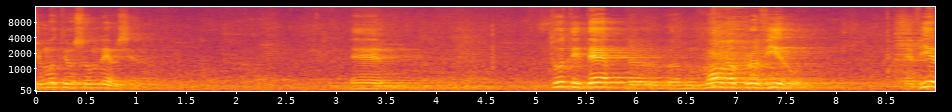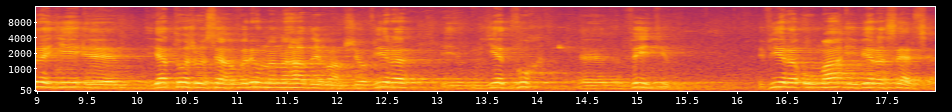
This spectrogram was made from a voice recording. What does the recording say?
чому ти усумнився? Тут йде мова про віру. Віра є, е, я теж усе говорив, але нагадую вам, що віра є двох е, видів. Віра ума і віра серця.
